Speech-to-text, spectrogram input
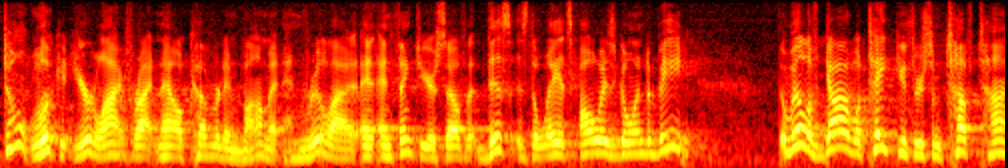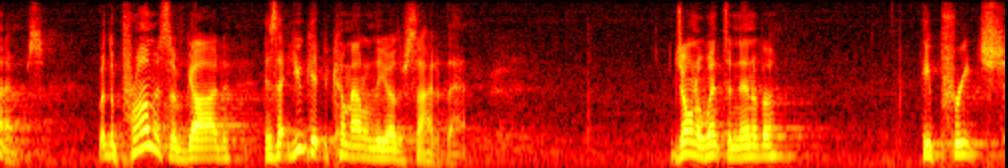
Don't look at your life right now covered in vomit and realize and, and think to yourself that this is the way it's always going to be. The will of God will take you through some tough times, but the promise of God is that you get to come out on the other side of that. Jonah went to Nineveh. He preached.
